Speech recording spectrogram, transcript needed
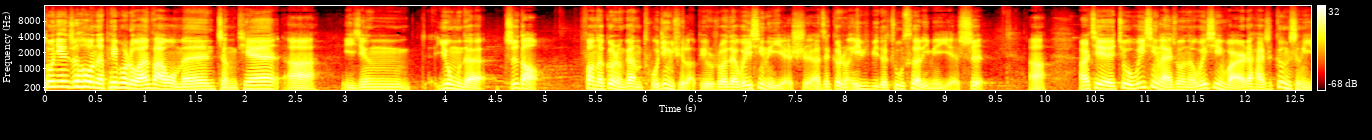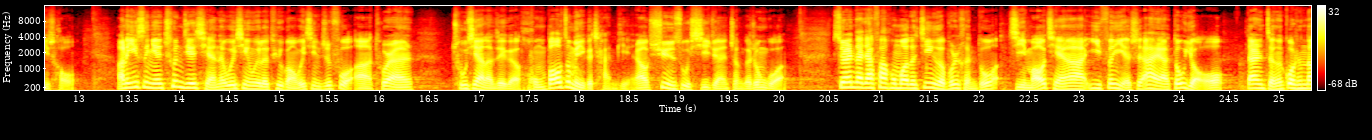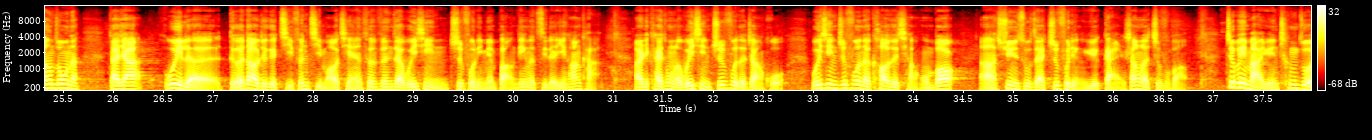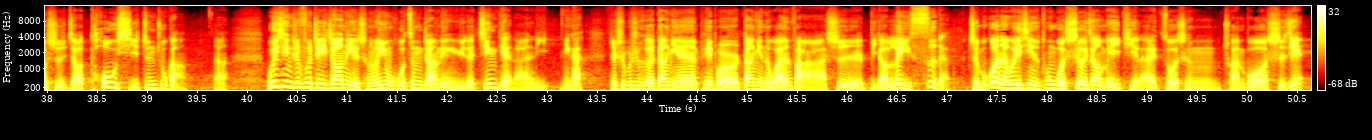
多年之后呢，PayPal 的玩法我们整天啊已经用的知道，放到各种各样的途径去了，比如说在微信里也是啊，在各种 APP 的注册里面也是。啊。而且就微信来说呢，微信玩的还是更胜一筹。二零一四年春节前呢，微信为了推广微信支付啊，突然出现了这个红包这么一个产品，然后迅速席卷整个中国。虽然大家发红包的金额不是很多，几毛钱啊，一分也是爱啊，都有。但是整个过程当中呢，大家为了得到这个几分几毛钱，纷纷在微信支付里面绑定了自己的银行卡，而且开通了微信支付的账户。微信支付呢，靠着抢红包啊，迅速在支付领域赶上了支付宝。这被马云称作是叫偷袭珍珠港。啊，微信支付这一招呢，也成了用户增长领域的经典的案例。你看，这是不是和当年 PayPal 当年的玩法啊是比较类似的？只不过呢，微信是通过社交媒体来做成传播事件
